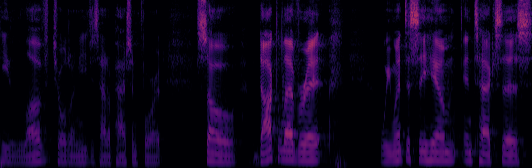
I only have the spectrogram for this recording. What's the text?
he loved children. He just had a passion for it. So, Doc Leverett, we went to see him in Texas,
